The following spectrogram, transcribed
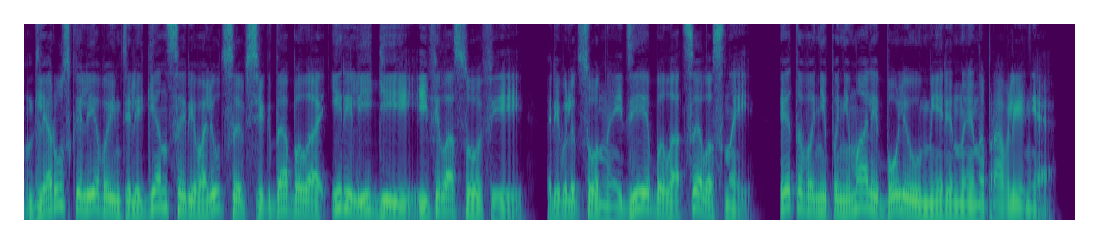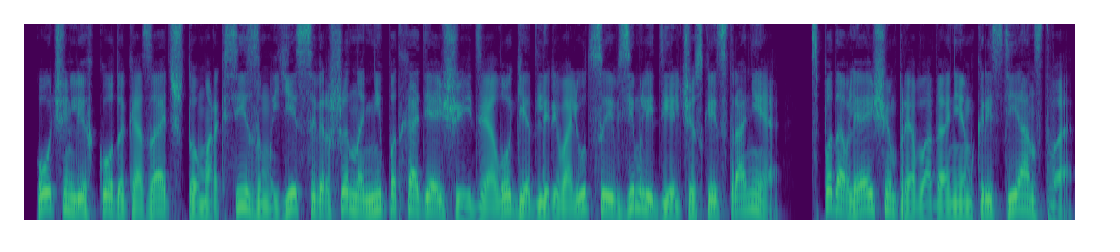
Для русской левой интеллигенции революция всегда была и религией, и философией. Революционная идея была целостной. Этого не понимали более умеренные направления. Очень легко доказать, что марксизм есть совершенно неподходящая идеология для революции в земледельческой стране, с подавляющим преобладанием крестьянства,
